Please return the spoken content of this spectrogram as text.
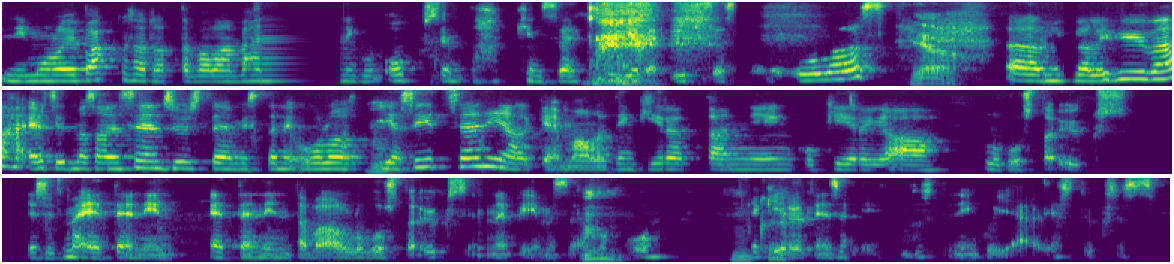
Niin mulla oli pakko saada tavallaan vähän niin kuin oksentaakin se kiire itsestäni ulos, ää, mikä oli hyvä. että Sitten mä sain sen systeemistäni ulos. Hmm. Ja sitten sen jälkeen mä aloitin kirjoittaa niin kuin kirjaa luvusta yksi ja sitten mä etenin, etenin tavallaan luvusta yksi sinne viimeiseen mm. lukuun. Okay. Ja kirjoitin sen niin niin kuin järjestyksessä.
